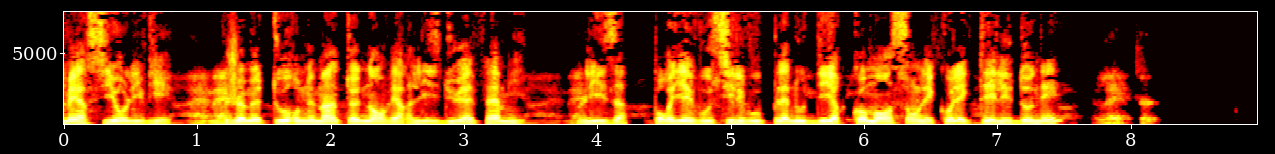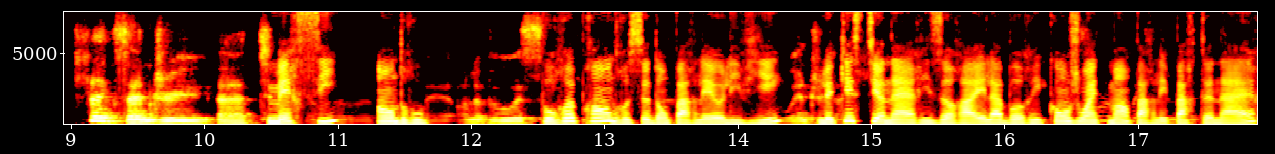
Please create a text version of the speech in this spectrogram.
Merci Olivier. Je me tourne maintenant vers Lise du FMI. Lise, pourriez-vous s'il vous plaît nous dire comment sont les collectées les données? Merci, Andrew. Pour reprendre ce dont parlait Olivier, le questionnaire ISORA élaboré conjointement par les partenaires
